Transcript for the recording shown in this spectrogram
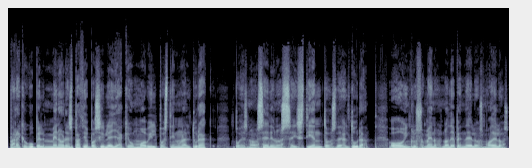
para que ocupe el menor espacio posible, ya que un móvil pues, tiene una altura, pues no lo sé, de unos 600 de altura, o incluso menos, ¿no? Depende de los modelos.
